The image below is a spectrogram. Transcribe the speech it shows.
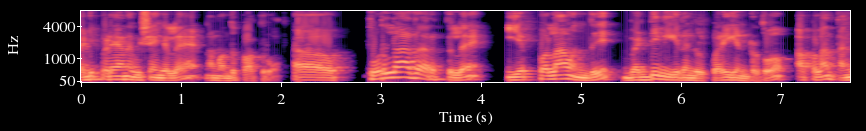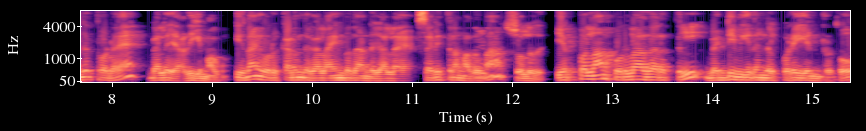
அடிப்படையான விஷயங்களை நம்ம வந்து பார்த்துருவோம் அஹ், பொருளாதாரத்துல எப்பெல்லாம் வந்து வட்டி விகிதங்கள் குறைகின்றதோ அப்பெல்லாம் தங்கத்தோட விலை அதிகமாகும். இதுதாங்க ஒரு கடந்த கால ஐம்பது ஆண்டு கால சரித்திரம் அதை தான் சொல்லுது. எப்பெல்லாம் பொருளாதாரத்தில் வட்டி விகிதங்கள் குறைகின்றதோ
